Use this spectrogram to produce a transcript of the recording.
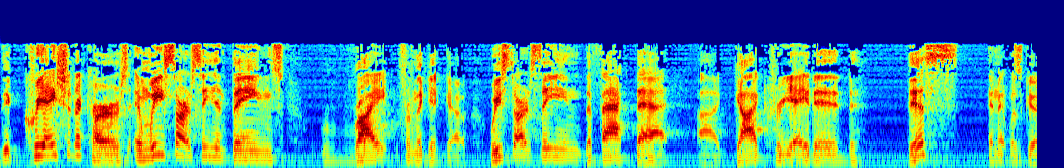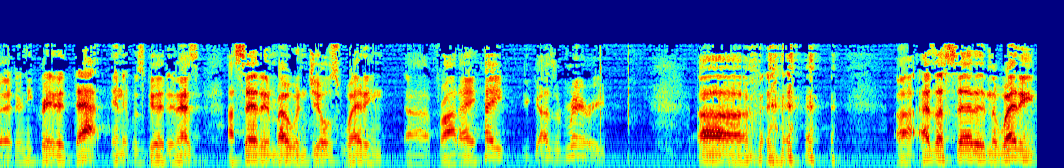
the creation occurs, and we start seeing things right from the get go. We start seeing the fact that uh, God created this and it was good, and He created that and it was good. And as I said in Mo and Jill's wedding uh, Friday, hey, you guys are married. uh, uh, as I said in the wedding,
